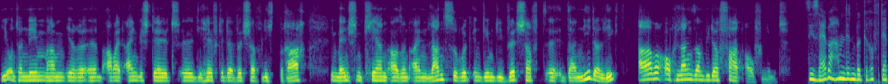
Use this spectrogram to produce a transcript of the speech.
Die Unternehmen haben ihre äh, Arbeit eingestellt, äh, die Hälfte der Wirtschaft liegt brach. Die Menschen kehren also in ein Land zurück, in dem die Wirtschaft äh, da niederliegt, aber auch langsam wieder Fahrt aufnimmt. Sie selber haben den Begriff der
